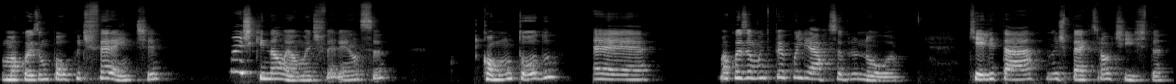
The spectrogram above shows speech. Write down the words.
uma coisa um pouco diferente, mas que não é uma diferença. Como um todo, é uma coisa muito peculiar sobre o Noah que ele tá no espectro autista.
